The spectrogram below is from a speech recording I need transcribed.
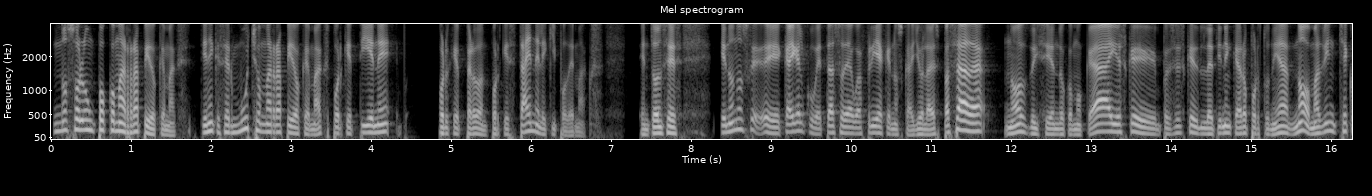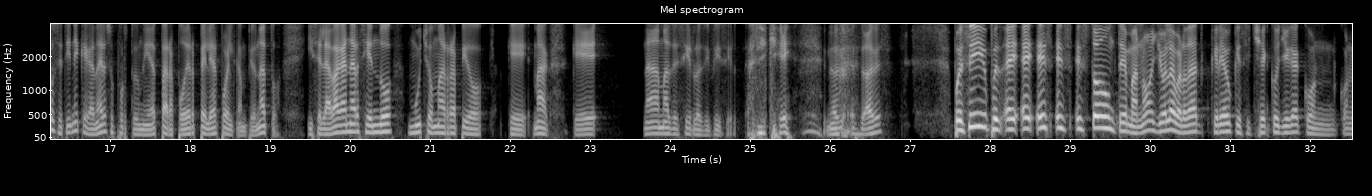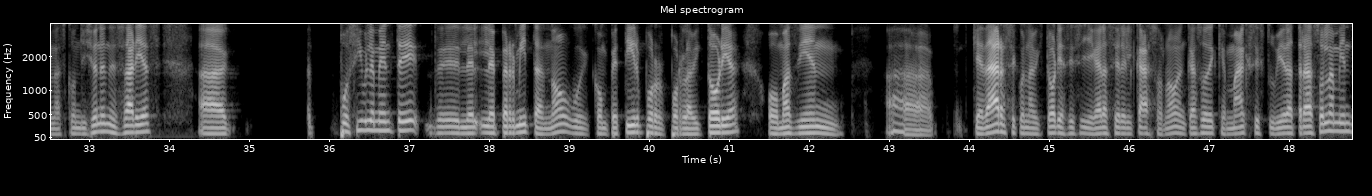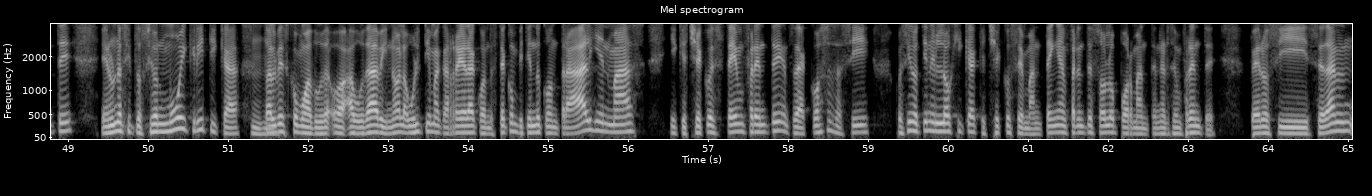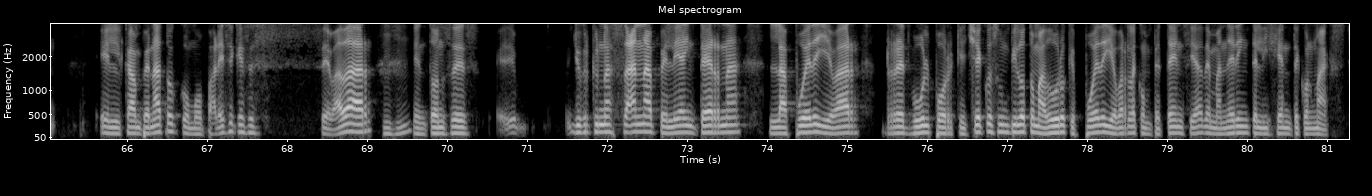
no solo un poco más rápido que Max, tiene que ser mucho más rápido que Max porque tiene, porque, perdón, porque está en el equipo de Max. Entonces, que no nos eh, caiga el cubetazo de agua fría que nos cayó la vez pasada, ¿no? Diciendo como que, ay, es que, pues es que le tienen que dar oportunidad. No, más bien Checo se tiene que ganar esa oportunidad para poder pelear por el campeonato. Y se la va a ganar siendo mucho más rápido que Max, que nada más decirlo es difícil. Así que, ¿sabes? Pues sí, pues eh, eh, es, todo un tema, ¿no? Yo la verdad creo que si Checo llega con, las condiciones necesarias, ah, posiblemente le, le, permitan, ¿no? Competir por, por la victoria o más bien uh, quedarse con la victoria si se llegara a ser el caso, ¿no? En caso de que Max estuviera atrás, solamente en una situación muy crítica, tal vez como Abu Dhabi, ¿no? La última carrera, cuando esté compitiendo contra alguien más y que Checo esté enfrente, o sea, cosas así, pues sí, no tienen lógica que Checo se mantenga enfrente solo por mantenerse enfrente. Pero si se dan el campeonato como parece que se, se va a dar, entonces... Eh, yo creo que una sana pelea interna la puede llevar Red Bull porque Checo es un piloto maduro que puede llevar la competencia de manera inteligente con Max.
